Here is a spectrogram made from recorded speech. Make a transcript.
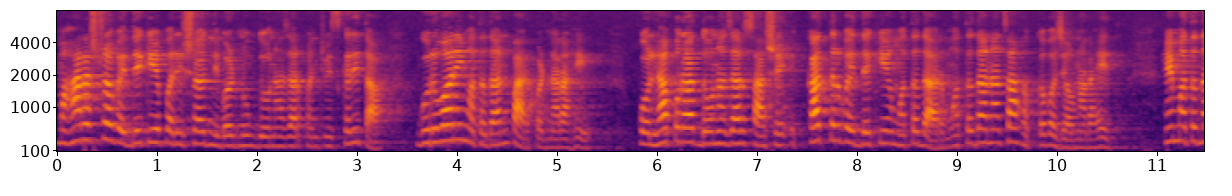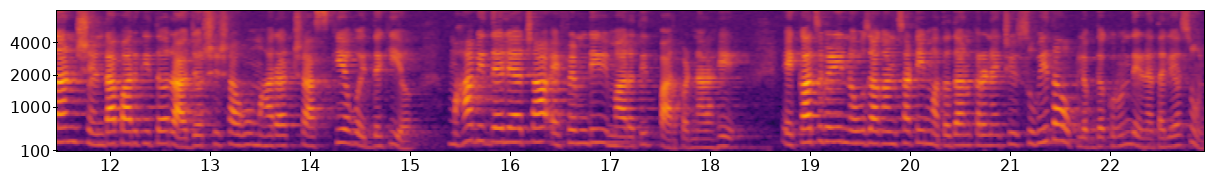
महाराष्ट्र वैद्यकीय परिषद निवडणूक दोन हजार पंचवीस करिता गुरुवारी मतदान पार पडणार आहे. कोल्हापुरात दोन हजार सहाशे एकाहत्तर वैद्यकीय मतदार मतदानाचा हक्क बजावणार आहेत. हे मतदान शेंडा पार्क इथं राजर्षी शाहू महाराज शासकीय वैद्यकीय महाविद्यालयाच्या एफ एम डी इमारतीत पार पडणार आहे. एकाच वेळी नऊ जागांसाठी मतदान करण्याची सुविधा उपलब्ध करून देण्यात आली असून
